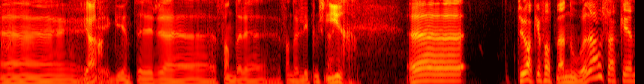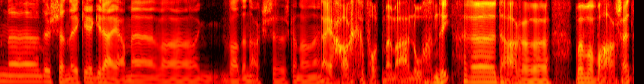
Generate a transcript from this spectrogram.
Uh, Ja. Gynter uh, van, der, van der Liepenstein. Ir. Eh, du har ikke fått med noe, da? Saken, eh, du skjønner ikke greia med hva, hva denne aksjeskandalen er? Nei, jeg har ikke fått med meg noen ting. Uh, det er uh, hva, hva har skjedd?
